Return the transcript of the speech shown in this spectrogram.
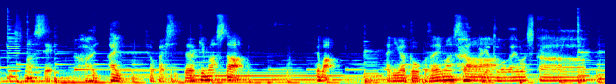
招きしまして、はい、はい、紹介していただきました。では、ありがとうございました。ありがとうございました。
